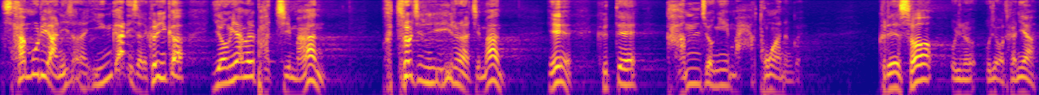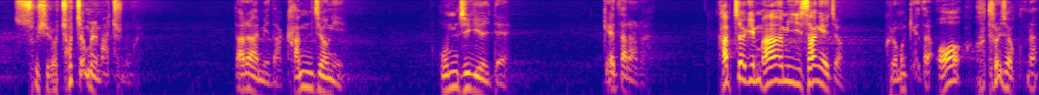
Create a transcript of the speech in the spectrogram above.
사물이 아니잖아요. 인간이잖아요. 그러니까 영향을 받지만 흐트러지는 일이 일어나지만 예, 그때 감정이 막 동하는 거예요. 그래서 우리는 우리가 어떻게 하냐? 수시로 초점을 맞추는 거예요. 따라합니다. 감정이 움직일 때 깨달아라. 갑자기 마음이 이상해져. 그러면 깨달아. 어, 흐트러졌구나.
